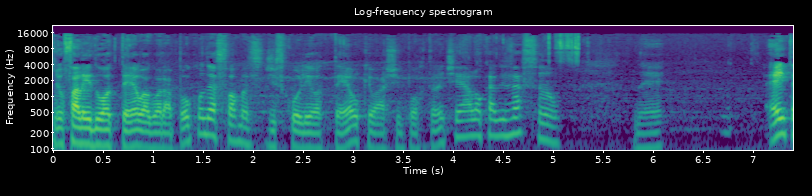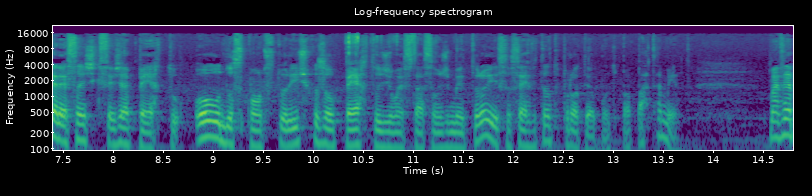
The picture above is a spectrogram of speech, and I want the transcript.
eu falei do hotel agora há pouco. Uma das formas de escolher hotel que eu acho importante é a localização. Né? É interessante que seja perto ou dos pontos turísticos ou perto de uma estação de metrô. Isso serve tanto para hotel quanto para apartamento. Mas é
